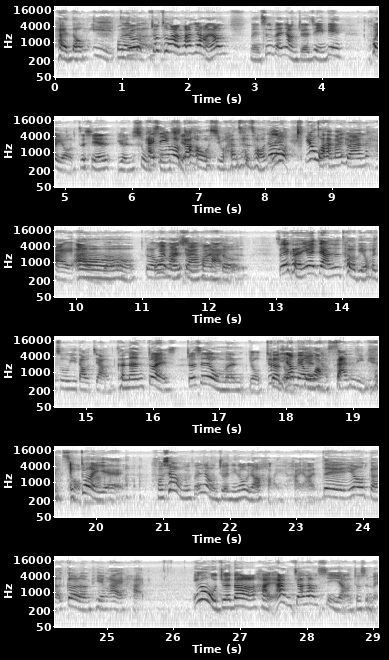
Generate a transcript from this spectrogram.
很容易。我就就突然发现，好像每次分享绝景，一定会有这些元素。还是因为刚好我喜欢这种，就是因为我还蛮喜欢海岸的，嗯、对我也蛮喜欢海的，所以可能因为这样，就是特别会注意到这样。可能对，就是我们有就比较没有往山里面走，对耶。好像我们分享，觉得你都比较海海岸。对，因为我个个人偏爱海，因为我觉得海岸加上夕阳就是美，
